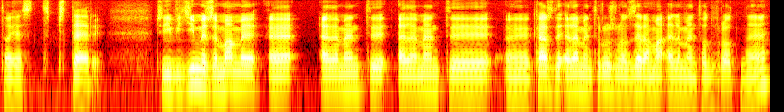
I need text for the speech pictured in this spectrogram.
to jest 4. Czyli widzimy, że mamy e, elementy, elementy, e, każdy element różny od zera ma element odwrotny.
